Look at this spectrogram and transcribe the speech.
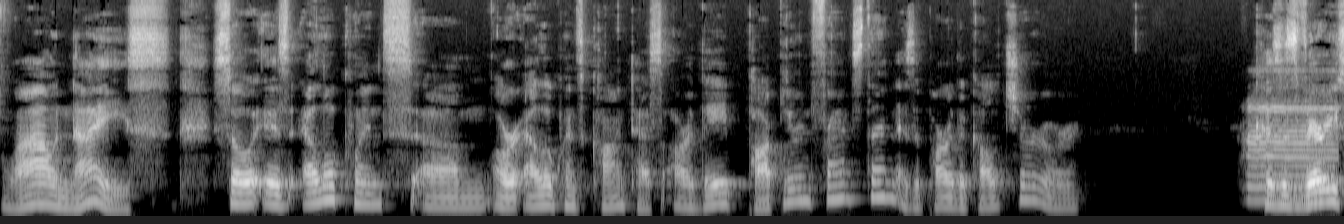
Wow, nice. So is eloquence um, or eloquence contests are they popular in France then? Is it part of the culture or? Because it's very uh,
